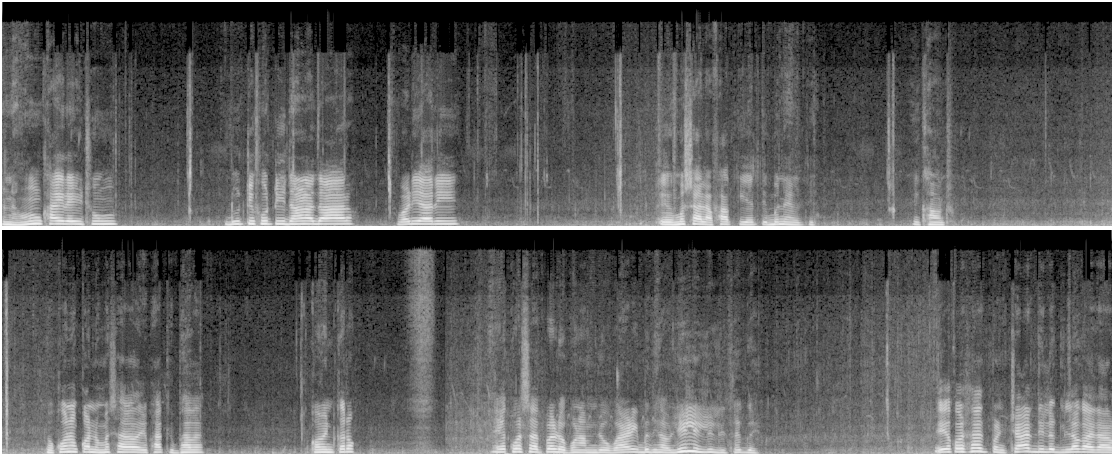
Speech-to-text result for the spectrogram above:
અને હું ખાઈ રહી છું. ડૂટી ફૂટી દાણાદાર વડિયારી, એ મસાલા ફાકી હતી, બનાવી હતી. એ ખાઉં છું. તો કોને કોને મસાલાવાળી ફાકી ભાવે? કમેન્ટ કરો. એક વરસાદ પડ્યો, પણ આમ જો વાળી બધી આવ લીલી લીલી થઈ ગઈ. એક વરસાદ પણ ચાર દી લગી લગાતાર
